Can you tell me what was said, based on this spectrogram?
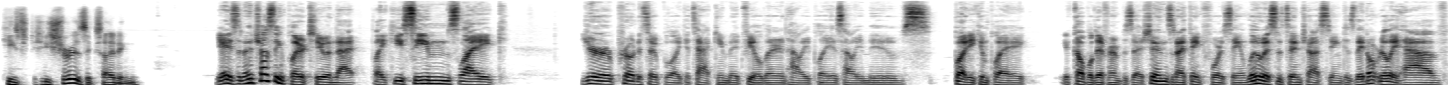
he's he sure is exciting. Yeah, he's an interesting player too, in that like he seems like your prototypical like attacking midfielder and how he plays, how he moves, but he can play a couple different positions. And I think for St. Louis, it's interesting because they don't really have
